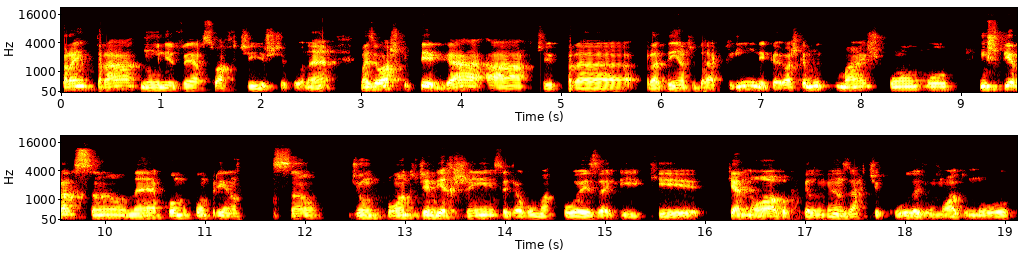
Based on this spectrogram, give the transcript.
para entrar no universo artístico, né? Mas eu acho que pegar a arte para dentro da clínica, eu acho que é muito mais como inspiração, né? Como compreensão de um ponto de emergência de alguma coisa ali que que é nova, que pelo menos articula de um modo novo.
